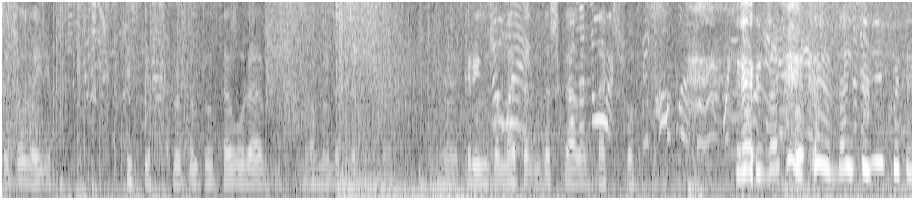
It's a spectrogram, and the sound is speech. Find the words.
Придумай якусь пісню про Тунтун Саура, а в мене е, крінжометр зашкалив так, що. Дальше нікуди.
